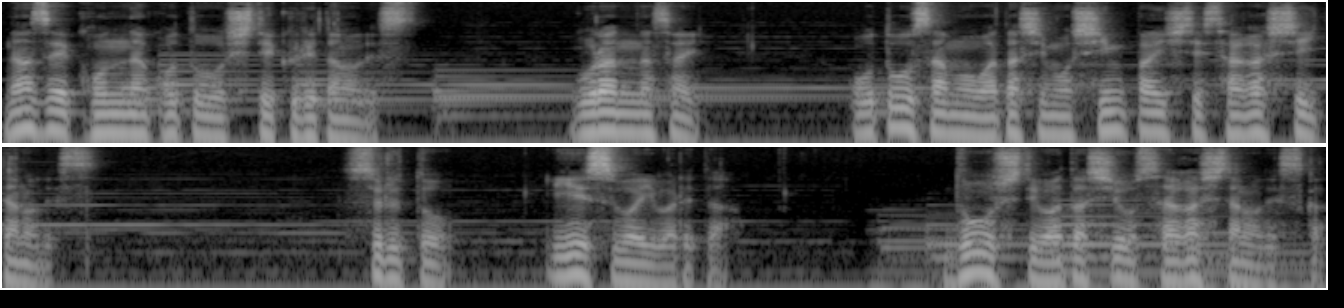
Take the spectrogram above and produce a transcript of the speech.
なぜこんなことをしてくれたのです？ご覧なさい。お父さんも私も心配して探していたのです。するとイエスは言われた。どうして私を探したのですか？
